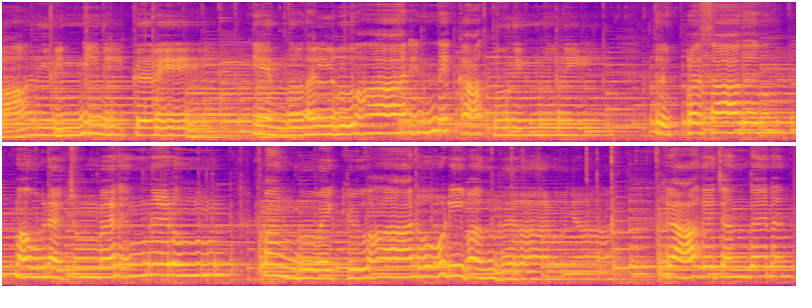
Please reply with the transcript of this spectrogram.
പാതി മിന്നി നിൽക്കവേ എന്തു നൽകുവാൻ എന്നെ കാത്തു നിന്നു നീ? തൃപ്രസാദവും മൗന പങ്കുവയ്ക്കുവാനോടി വന്നതാണു ഞാൻ. രാഗചന്ദനൻ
